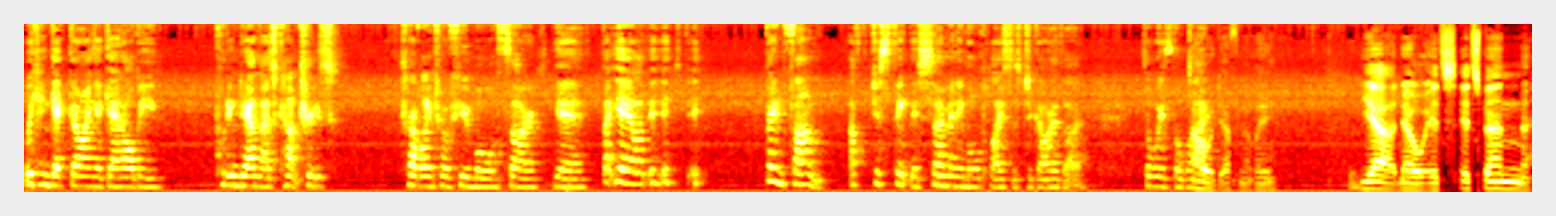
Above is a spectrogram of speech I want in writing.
we can get going again, I'll be putting down those countries, travelling to a few more. So yeah, but yeah, it, it, it's been fun. I just think there's so many more places to go though. It's always the way. Oh, definitely. Yeah, no, it's it's been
